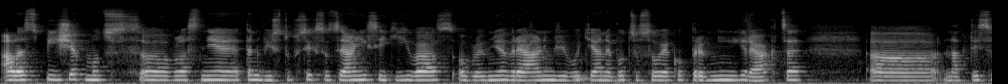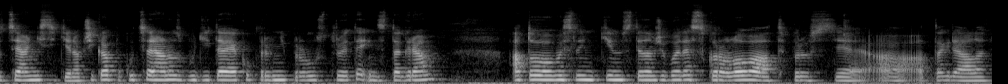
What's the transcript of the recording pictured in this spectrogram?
ale spíš jak moc uh, vlastně ten výstup z těch sociálních sítích vás ovlivňuje v reálném životě, nebo co jsou jako první reakce uh, na ty sociální sítě. Například pokud se ráno zbudíte, jako první prolustrujete Instagram, a to myslím tím stylem, že budete scrollovat prostě a, a tak dále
